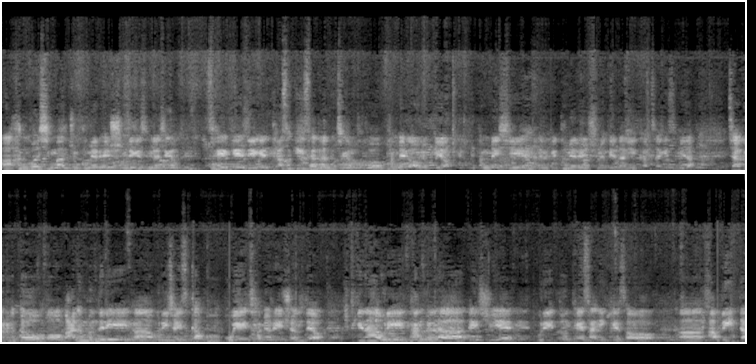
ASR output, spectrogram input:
아, 한 권씩만 좀 구매를 해주시면 되겠습니다. 지금 세 개, 네 개, 다섯 개 이상은 지금 그 판매가 어렵고요. 한 명씩 이렇게 구매를 해주시면 대단히 감사하겠습니다. 자, 그리고 또 어, 많은 분들이 아, 우리 저희 스카프 5에 참여를 해주셨는데요. 특히나 우리 방글라데시의 우리 또 대사님께서 아, 아브리타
